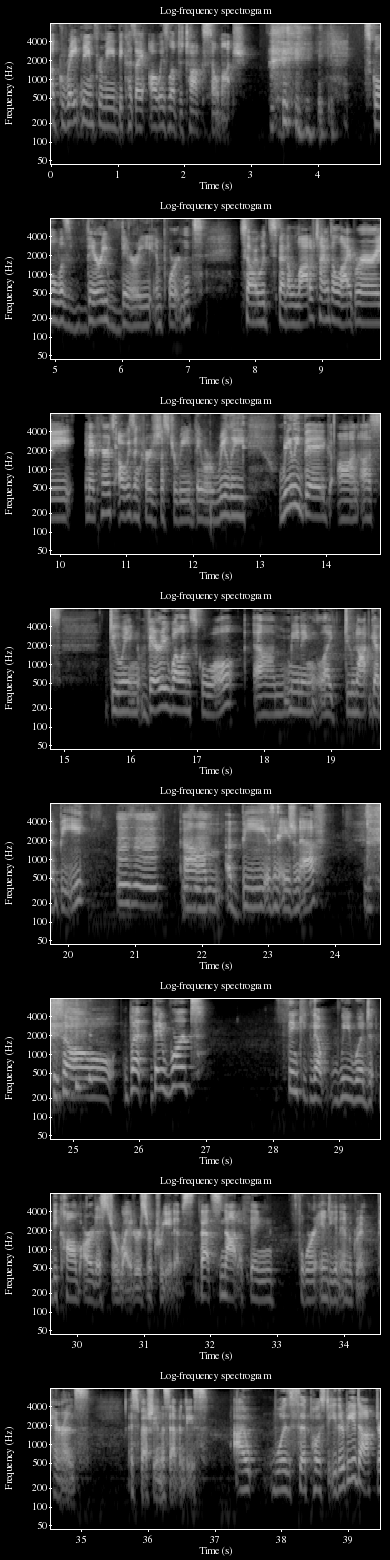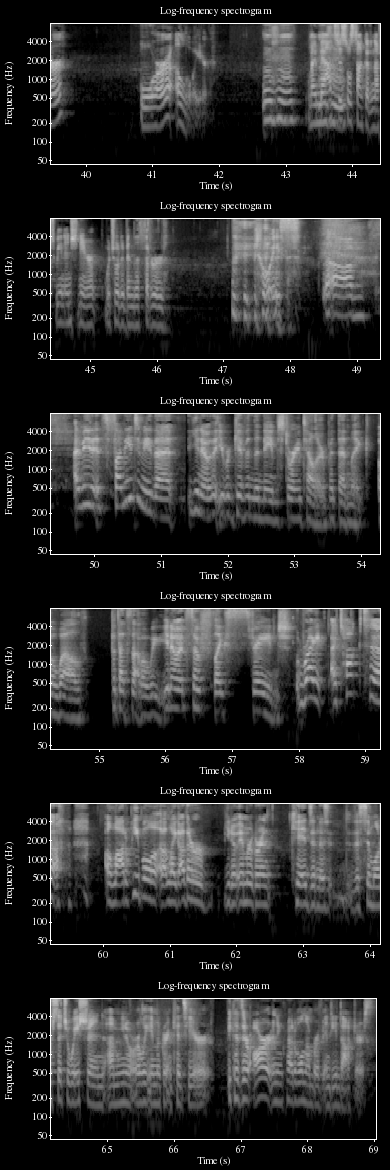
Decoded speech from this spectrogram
a great name for me because I always love to talk so much. School was very, very important. So I would spend a lot of time at the library. My parents always encouraged us to read. They were really, really big on us doing very well in school, um, meaning like do not get a B. Mm-hmm. Mm-hmm. Um, a B is an Asian F. So, but they weren't thinking that we would become artists or writers or creatives. That's not a thing for Indian immigrant parents, especially in the 70s. I was supposed to either be a doctor or a lawyer. Mm-hmm. My math mm-hmm. just was not good enough to be an engineer, which would have been the third choice. Um, I mean, it's funny to me that, you know, that you were given the name storyteller, but then like, oh, well, but that's not what we, you know, it's so like strange. Right. I talked to a lot of people, uh, like other, you know, immigrant kids in this, the similar situation, um, you know, early immigrant kids here, because there are an incredible number of Indian doctors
